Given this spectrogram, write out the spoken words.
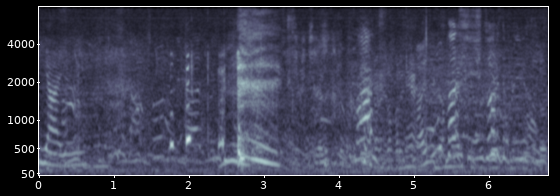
Я її. Нас четвертый привезли.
